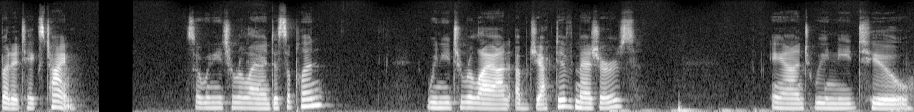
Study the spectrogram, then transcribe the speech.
But it takes time. So we need to rely on discipline we need to rely on objective measures and we need to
